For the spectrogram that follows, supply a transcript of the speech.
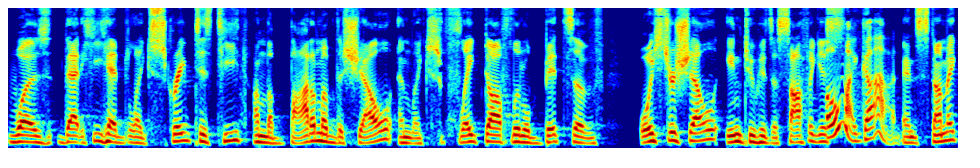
was that he had like scraped his teeth on the bottom of the shell and like flaked off little bits of oyster shell into his esophagus Oh my god. and stomach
